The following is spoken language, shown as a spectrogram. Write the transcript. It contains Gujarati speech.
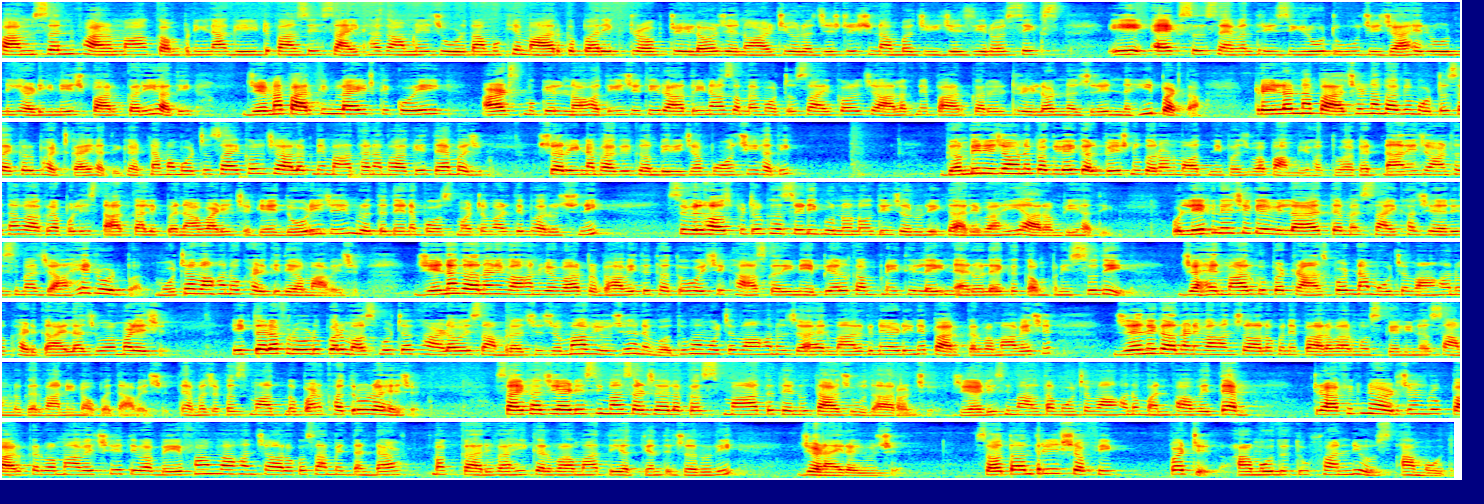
ફાર્મસન ફાર્મા કંપનીના ગેટ પાસે સાયખા ગામને જોડતા મુખ્ય માર્ગ પર એક ટ્રક ટ્રેલર જેનો RTO registration number GJ zero six A X seven three zero two જે જાહેર રોડની અડીને જ પાર્ક કરી હતી, જેમાં પાર્કિંગ લાઇટ કે કોઈ આર્ટ્સ મૂકેલ ન હતી, જેથી રાત્રિના સમયે મોટરસાયકલ ચાલકને પાર્ક કરેલ ટ્રેલર નજરે નહીં પડતા. ટ્રેલરના પાછળના ભાગે મોટરસાયકલ ભટકાઈ હતી. ઘટનામાં મોટરસાયકલ ચાલકને માથાના ભાગે તેમજ શરીરના ભાગે ગંભીર ઇજા પહોંચી હતી. ગંભીર ઇજાઓને પગલે કલ્પેશનું કરુણ મોત નીપજવા પામ્યું હતું. આ ઘટનાની જાણ થતાં વાગરા પોલીસ તાત્કાલિક બનાવવાળી જગ્યાએ દોડી જઈ મૃતદેહને પોસ્ટમોર્ટમ અર્થે ભરૂચની સિવિલ હોસ્પિટલ ખસેડી ગુનો નોંધી જરૂરી કાર્યવાહી આરંભી હતી. ઉલ્લેખનીય છે કે વિલાયત તેમજ સાયખા જીઆરડીસીમાં જાહેર રોડ પર મોટા વાહનો ખડકી દેવામાં આવે છે, જેના કારણે વાહન વ્યવહાર પ્રભાવિત થતો હોય છે. ખાસ કરીને એપીએલ કંપનીથી લઈ નેરોલેક કંપની સુધી જાહેર માર્ગ ઉપર ટ્રાન્સપોર્ટના મોટા વાહનો ખડકાયેલા જોવા મળે છે. એક તરફ રોડ ઉપર મસમોટા ખાડાઓએ સામ્રાજ્ય જમાવ્યું છે અને વધુમાં મોટા વાહનો જાહેર માર્ગને અડીને પાર્ક કરવામાં આવે છે, જેને કારણે વાહન ચાલકોને પારવાર મુશ્કેલીનો સામનો કરવાની નોબત આવે છે. તેમજ અકસ્માતનો પણ ખતરો રહે છે. સાયખા જીઆઈડીસીમાં સર્જાયેલ અકસ્માત તેનું તાજું ઉદાહરણ છે. જીઆઈડીસીમાં આવતા મોટા વાહનો મન ફાવે તેમ ટ્રાફિકને અડચણરૂપ પાર્ક કરવામાં આવે છે તેવા બેફામ વાહન ચાલકો સામે દંડાત્મક કાર્યવાહી કરવામાં તે અત્યંત જરૂરી જણાઈ રહ્યું છે. સ્વતંત્રી શફીક પટેલ આમોદ તુફાન ન્યૂઝ આમોદ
